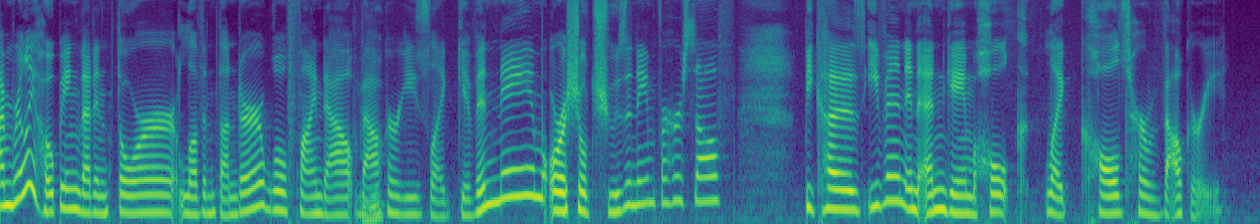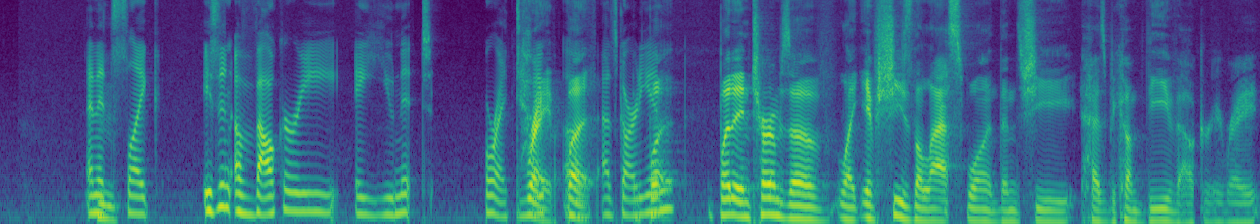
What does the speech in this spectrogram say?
I'm really hoping that in Thor Love and Thunder we'll find out mm-hmm. Valkyrie's like given name or she'll choose a name for herself because even in Endgame, Hulk like calls her Valkyrie, and mm. it's like, isn't a Valkyrie a unit or a type right, but, of Asgardian? But, but in terms of like, if she's the last one, then she has become the Valkyrie, right?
